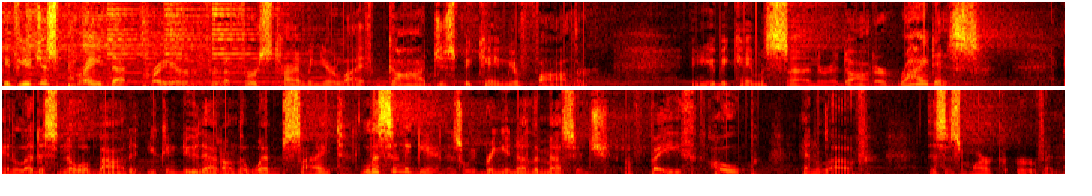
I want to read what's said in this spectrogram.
If you just prayed that prayer for the first time in your life, God just became your father and you became a son or a daughter. Write us and let us know about it. You can do that on the website. Listen again as we bring you another message of faith, hope, and love. This is Mark Irvin.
